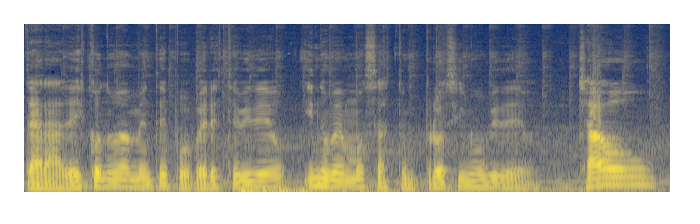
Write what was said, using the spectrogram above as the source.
Te agradezco nuevamente por ver este video y nos vemos hasta un próximo video. ¡Chao!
